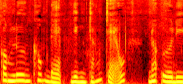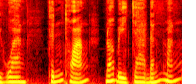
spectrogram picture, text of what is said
con Lương không đẹp nhưng trắng trẻo, nó ưa đi quan. Thỉnh thoảng nó bị cha đánh mắng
